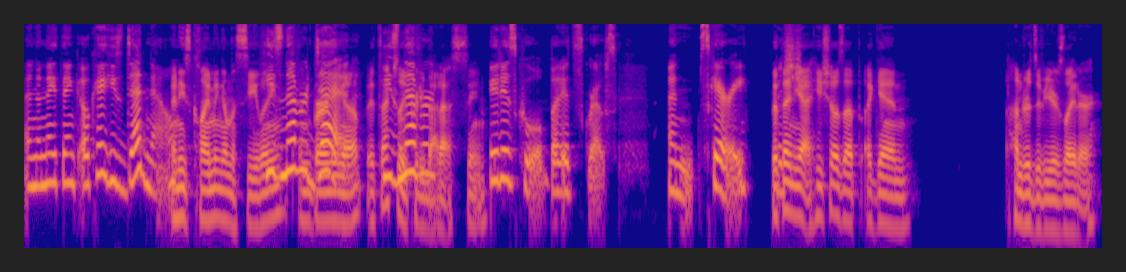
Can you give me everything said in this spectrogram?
And then they think, okay, he's dead now. And he's climbing on the ceiling. He's never dead. up. It's He's actually a pretty badass scene. it is cool, but it's gross and scary. But then yeah, he shows up again hundreds of years later.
